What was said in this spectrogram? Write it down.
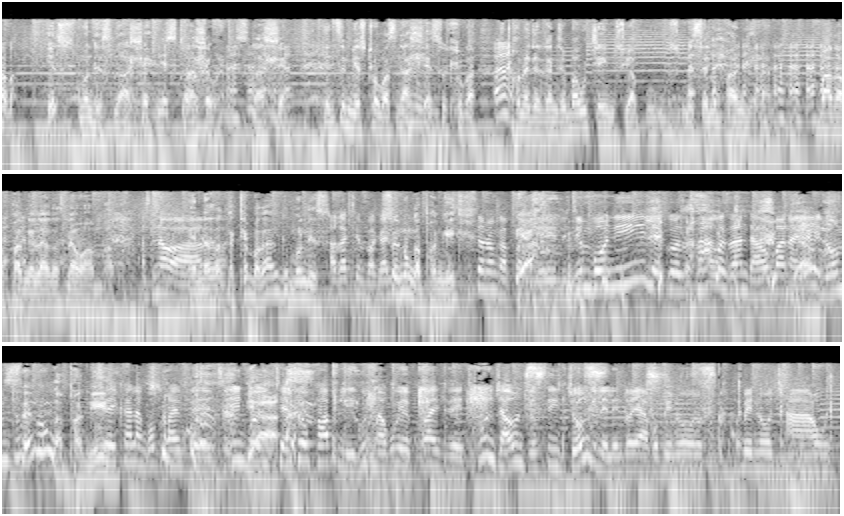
sithoba? Yes monde singahle singahle wena singahle ngentsimbi yesithoba singahle sohluka xhomekeka nje uba ujames uzimisela uphangela. Uba kaphangelanga sinawuhamba and akathembakali ke mondesi akathembakali senongaphangeli ndimbonile phaa kwezaa ndawo ubana yeyi lo mntu senongaphangeli seyikhala ngoprivate. Into ithethwe public uthi makuye private. Kunjawo nje siyijongile le nto yabo beno- benotshawe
